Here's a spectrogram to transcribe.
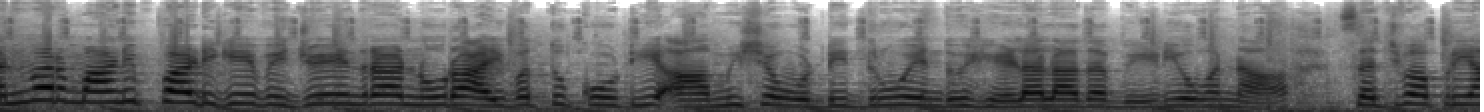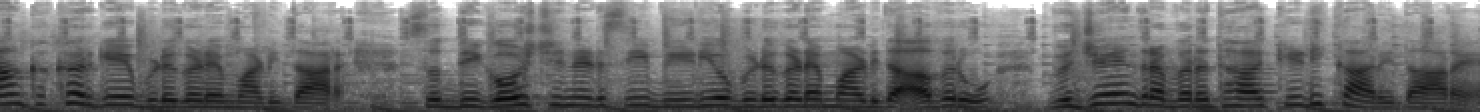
ಅನ್ವರ್ ಮಾಣಿಪ್ಪಾಡಿಗೆ ವಿಜಯೇಂದ್ರ ನೂರ ಐವತ್ತು ಕೋಟಿ ಆಮಿಷ ಒಡ್ಡಿದ್ರು ಎಂದು ಹೇಳಲಾದ ವಿಡಿಯೋವನ್ನ ಸಚಿವ ಪ್ರಿಯಾಂಕ ಖರ್ಗೆ ಬಿಡುಗಡೆ ಮಾಡಿದ್ದಾರೆ. ಸುದ್ದಿಗೋಷ್ಠಿ ನಡೆಸಿ ವಿಡಿಯೋ ಬಿಡುಗಡೆ ಮಾಡಿದ ಅವರು ವಿಜಯೇಂದ್ರ ವಿರುದ್ಧ ಕಿಡಿಕಾರಿದ್ದಾರೆ.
